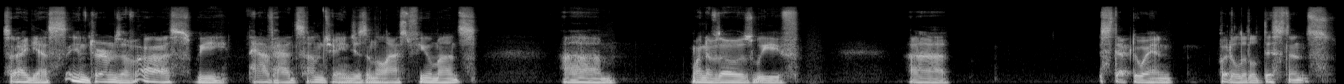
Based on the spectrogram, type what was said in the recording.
So I guess in terms of us, we have had some changes in the last few months. Um, one of those we've uh, stepped away and put a little distance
